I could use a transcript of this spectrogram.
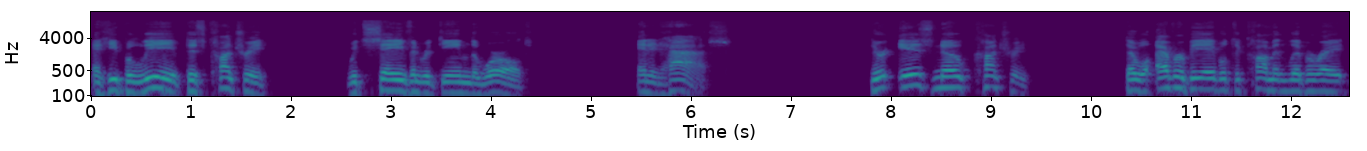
And he believed this country would save and redeem the world. And it has. There is no country that will ever be able to come and liberate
